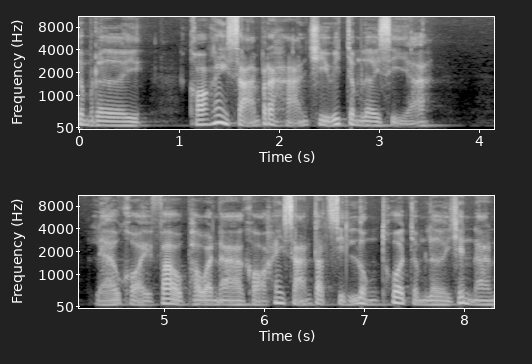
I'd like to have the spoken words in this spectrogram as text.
จำเลย ขอให้ศาลประหารชีวิตจำเลยเสีย แล้วคอยเฝ้าภาวนาขอให้ศาลตัดสินลงโทษจำเลยเช่นนั้น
